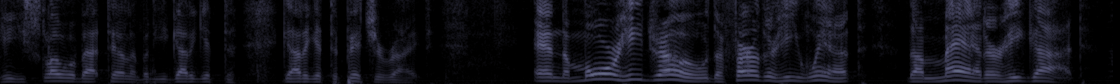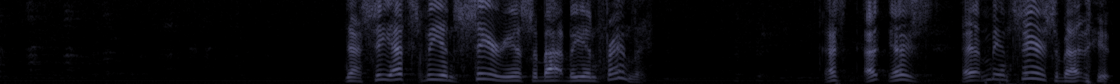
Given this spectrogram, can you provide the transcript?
He's slow about telling, but you got to get the got to get the picture right. And the more he drove, the further he went, the madder he got. Now, see, that's being serious about being friendly. That's, that's, that's being serious about it.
